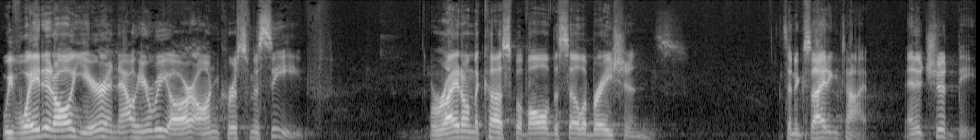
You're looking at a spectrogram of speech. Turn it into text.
We've waited all year, and now here we are on Christmas Eve. We're right on the cusp of all of the celebrations. It's an exciting time, and it should be.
